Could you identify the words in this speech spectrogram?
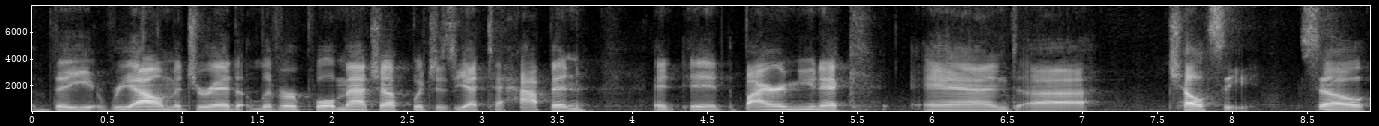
the Real Madrid Liverpool matchup, which is yet to happen, in, in Bayern Munich and uh, Chelsea. So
